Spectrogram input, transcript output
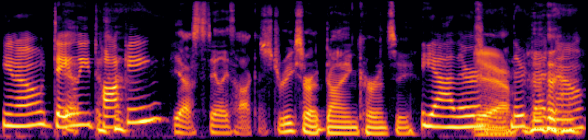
you know, daily talking. yes, daily talking. Streaks are a dying currency. Yeah, they're Yeah. they're dead now.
